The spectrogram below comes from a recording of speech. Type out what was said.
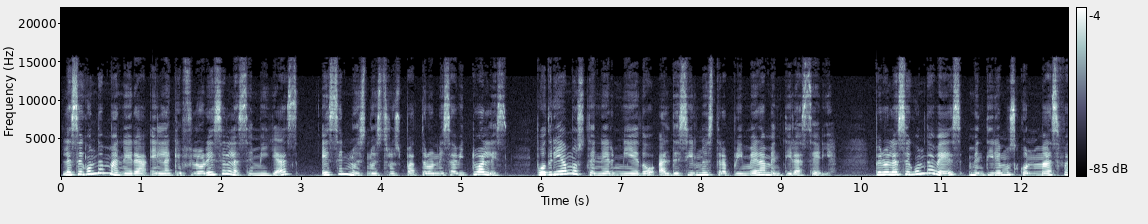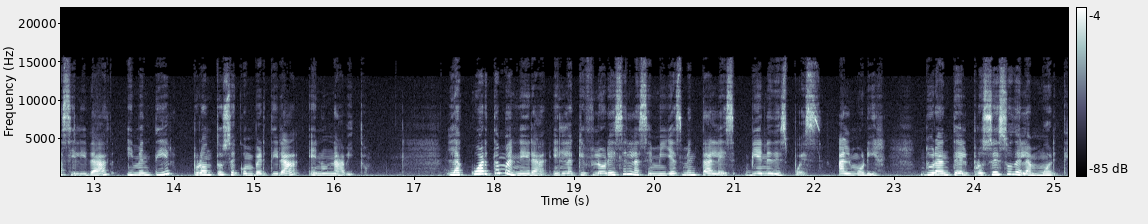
La segunda manera en la que florecen las semillas es en nuestros patrones habituales. Podríamos tener miedo al decir nuestra primera mentira seria, pero la segunda vez mentiremos con más facilidad y mentir pronto se convertirá en un hábito. La cuarta manera en la que florecen las semillas mentales viene después, al morir, durante el proceso de la muerte.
